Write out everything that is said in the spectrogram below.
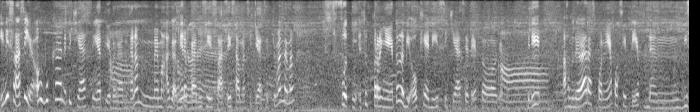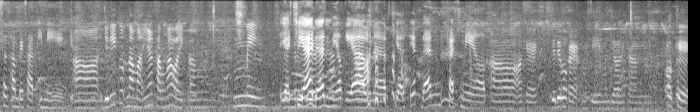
ini selasi ya oh bukan itu chia seed gitu kan Oh. karena memang agak mirip kan si ya. selasi sama si chia seed cuman memang food supernya itu lebih oke di si chia seed itu gitu. Oh. jadi alhamdulillah responnya positif dan bisa sampai saat ini gitu. Ah, jadi itu namanya karena like um, main ya chia dan milk ya Ah. bener chia seed dan fresh milk Ah, oke. Jadi lo kayak masih menjalankan. Oke.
